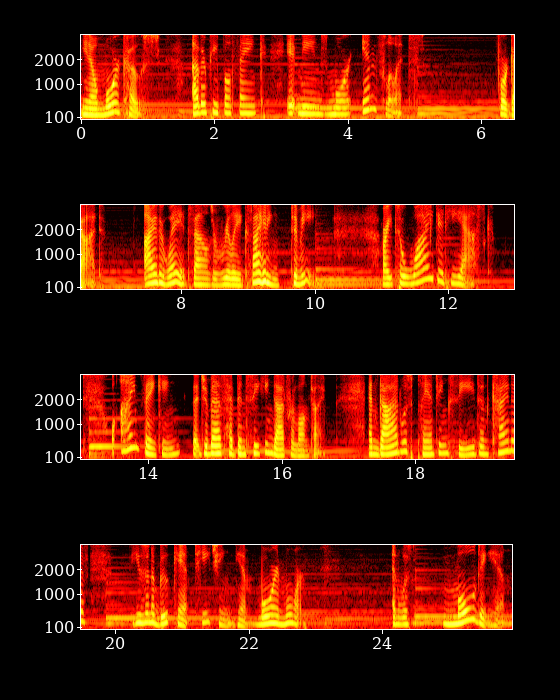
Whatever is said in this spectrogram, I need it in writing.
you know, more coast. Other people think it means more influence for God. Either way, it sounds really exciting to me. All right, so why did he ask? Well, I'm thinking that Jabez had been seeking God for a long time, and God was planting seeds and kind of, he was in a boot camp teaching him more and more and was molding him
